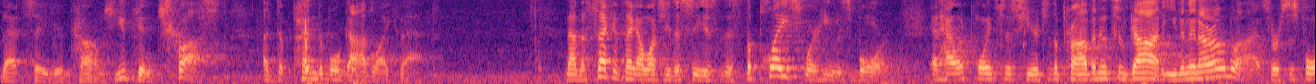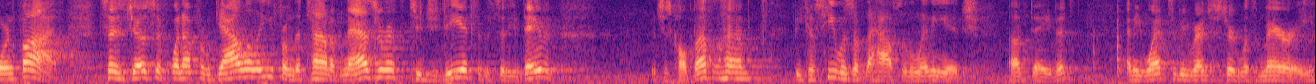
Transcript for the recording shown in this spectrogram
that Savior comes. You can trust a dependable God like that. Now, the second thing I want you to see is this the place where he was born and how it points us here to the providence of God, even in our own lives. Verses 4 and 5. It says Joseph went up from Galilee, from the town of Nazareth to Judea, to the city of David, which is called Bethlehem, because he was of the house and lineage of David. And he went to be registered with Mary,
